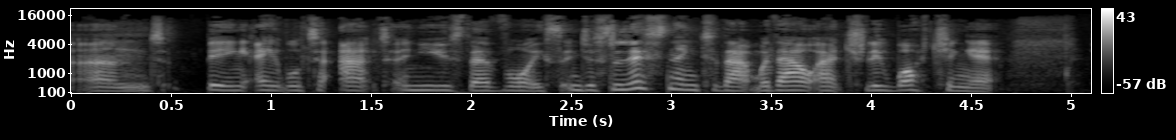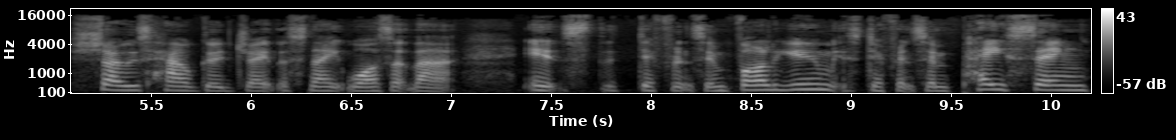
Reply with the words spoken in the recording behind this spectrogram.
and being able to act and use their voice and just listening to that without actually watching it shows how good Jake the Snake was at that. It's the difference in volume, it's difference in pacing.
